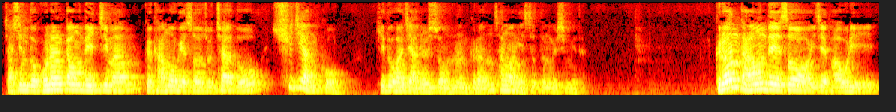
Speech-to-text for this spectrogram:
자신도 고난 가운데 있지만 그 감옥에서조차도 쉬지 않고 기도하지 않을 수 없는 그런 상황에 있었던 것입니다. 그런 가운데에서 이제 바울이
